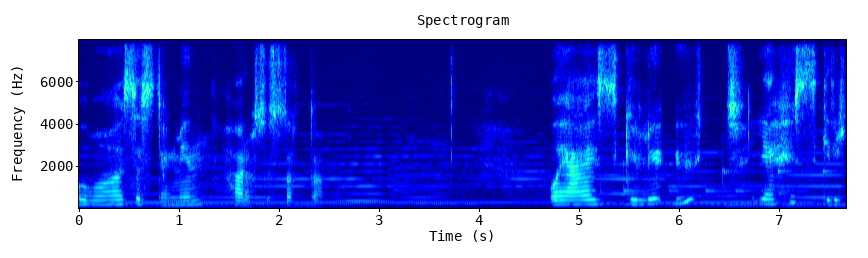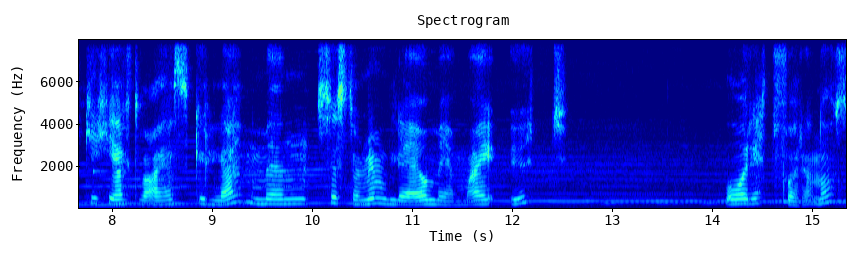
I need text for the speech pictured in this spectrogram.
Og søsteren min har også stått opp. Og jeg skulle ut. Jeg husker ikke helt hva jeg skulle, men søsteren min ble jo med meg ut. Og rett foran oss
